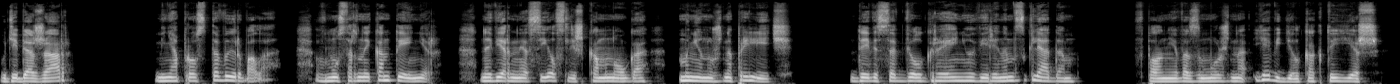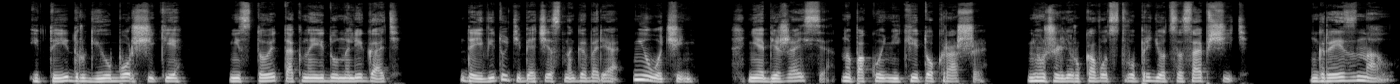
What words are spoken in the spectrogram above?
У тебя жар? Меня просто вырвало. В мусорный контейнер. Наверное, съел слишком много. Мне нужно прилечь. Дэвис обвел Грея неуверенным взглядом. «Вполне возможно, я видел, как ты ешь. И ты, и другие уборщики. Не стоит так на еду налегать. Да и вид у тебя, честно говоря, не очень. Не обижайся, но покойники и то краше. Неужели руководству придется сообщить? Грей знал.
